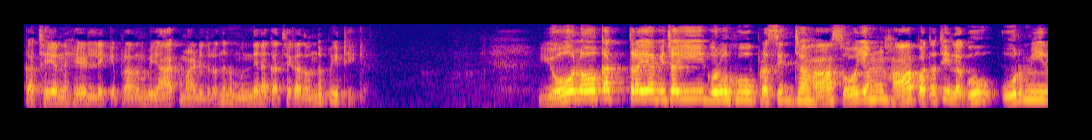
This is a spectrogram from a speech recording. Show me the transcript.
ಕಥೆಯನ್ನು ಹೇಳಲಿಕ್ಕೆ ಪ್ರಾರಂಭ ಯಾಕೆ ಮಾಡಿದ್ರು ಅಂದ್ರೆ ಮುಂದಿನ ಕಥೆಗೆ ಅದೊಂದು ಪೀಠಿಕೆ. ಯೋ ಲೋಕತ್ರಯ ವಿಜಯೀ ಗುರುಹು ಪ್ರಸಿದ್ಧ ಸೋಯಂ ಹಾ ಪತತಿ ಲಘು ಊರ್ಮಿ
